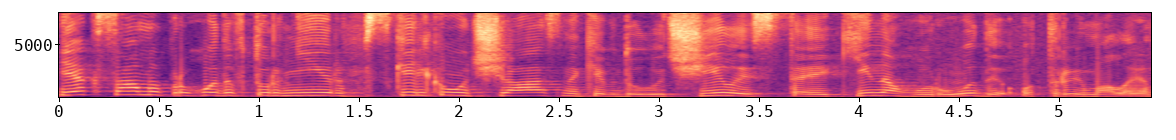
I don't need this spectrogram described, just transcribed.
Як саме проходив турнір, скільки учасників долучились та які нагороди отримали?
